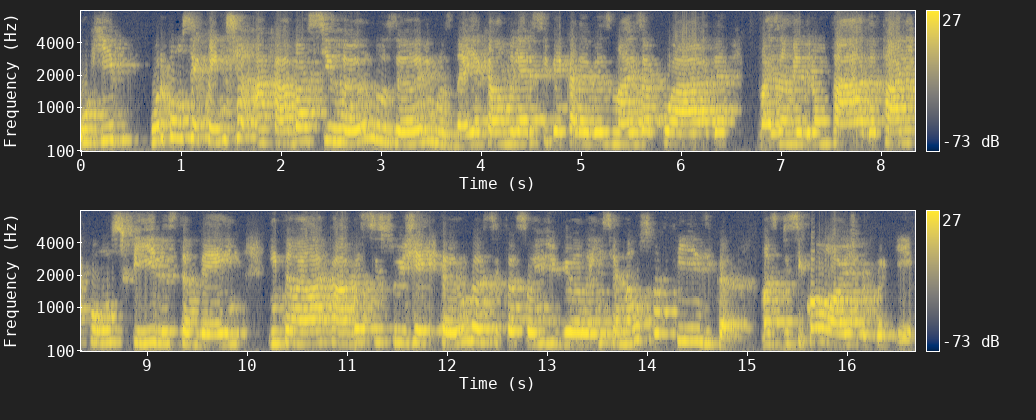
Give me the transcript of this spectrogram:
O que, por consequência, acaba acirrando os ânimos, né? E aquela mulher se vê cada vez mais acuada, mais amedrontada, tá ali com os filhos também. Então, ela acaba se sujeitando a situações de violência, não só física, mas psicológica, porque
